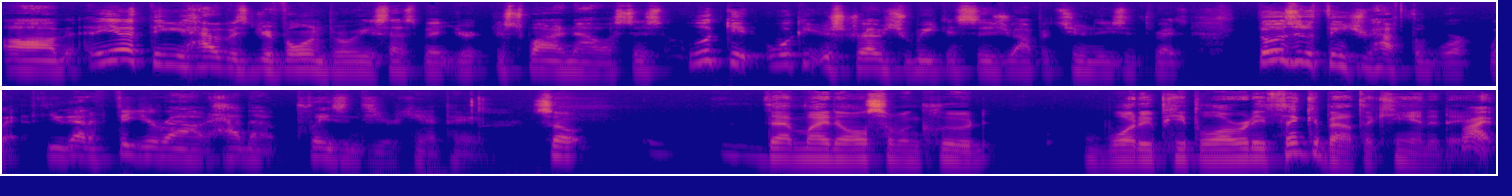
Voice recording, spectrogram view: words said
Um, and the other thing you have is your vulnerability assessment, your, your SWOT analysis. Look at look at your strengths, your weaknesses, your opportunities, and threats. Those are the things you have to work with. You got to figure out how that plays into your campaign. So that might also include what do people already think about the candidate? Right.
